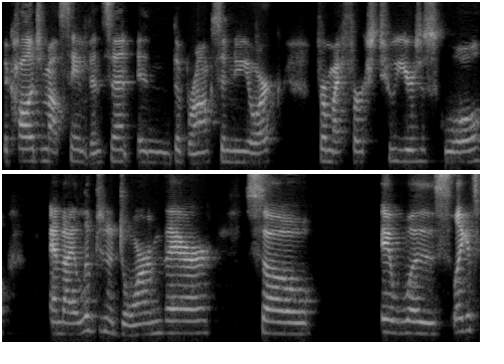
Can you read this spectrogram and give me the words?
the College of Mount St. Vincent in the Bronx in New York for my first two years of school, and I lived in a dorm there. So it was like it's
